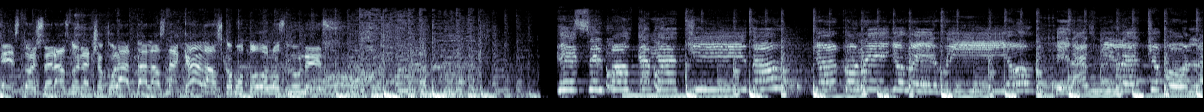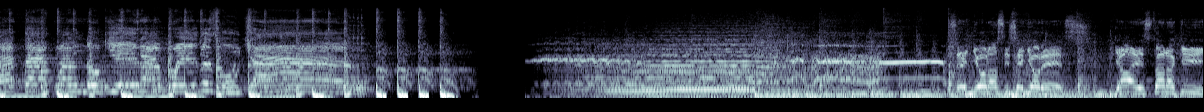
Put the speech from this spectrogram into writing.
Esto es Erasmo y la Chocolata, las nacadas como todos los lunes. Es el podcast más chido. Yo con ello me río. Erasmo y la Chocolata, Señoras y señores, ya están aquí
